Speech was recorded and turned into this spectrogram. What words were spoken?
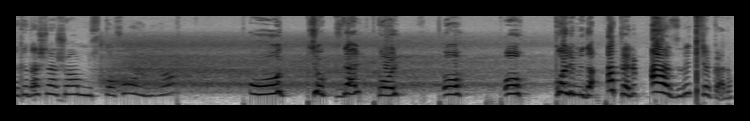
Arkadaşlar şu an Mustafa oynuyor. O çok güzel gol. Oh, oh, golümü de atarım, ağzını çakarım.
